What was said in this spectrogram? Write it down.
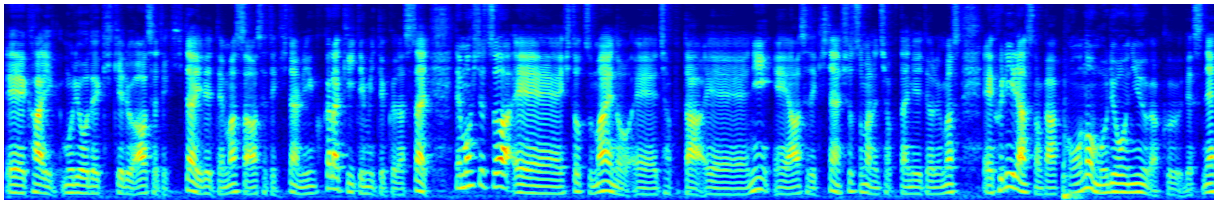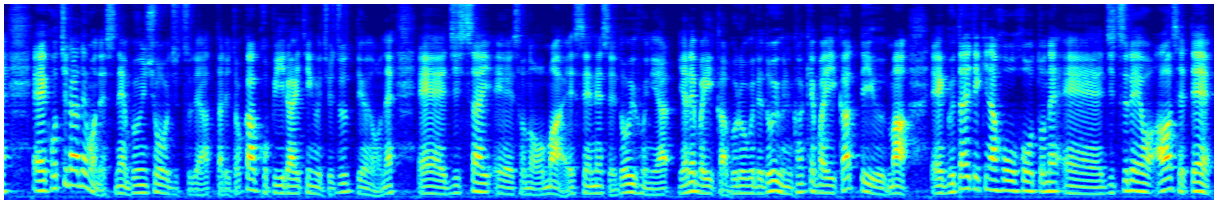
えー、回、無料で聞ける、合わせて聞きたい入れてます。合わせて聞きたいリンクから聞いてみてください。で、もう一つは、えー、一つ前の、えー、チャプター、えー、に、えー、合わせて聞きたい一つ前のチャプターに入れております。えー、フリーランスの学校の無料入学ですね。えー、こちらでもですね、文章術であったりとか、コピーライティング術っていうのをね、えー、実際、えー、その、まあ、SNS でどういうふうにやればいいか、ブログでどういうふうに書けばいいかっていう、まあ、え、具体的な方法とね、え、実例を合わせて、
